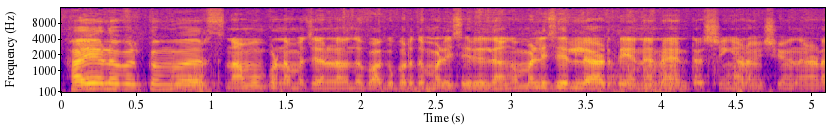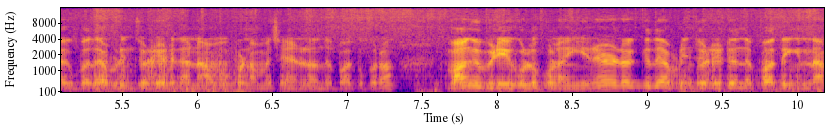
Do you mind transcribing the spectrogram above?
ஹாய் ஹலோ வெல்கம் வர்ஸ் நாம இப்போ நம்ம சேனலில் வந்து பார்க்க போகிறது மலை சீரியல் தாங்க. மலை சீரியல் அடுத்து என்னென்ன இன்ட்ரெஸ்டிங்கான விஷயம் வந்து நடக்க போகுது அப்படின்னு சொல்லிட்டு தான் நாம இப்போ நம்ம சேனலில் வந்து பார்க்க போகிறோம் வாங்க வீடியோக்குள்ளே போகலாம் என்ன நடக்குது அப்படின்னு சொல்லிட்டு வந்து பார்த்தீங்கன்னா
